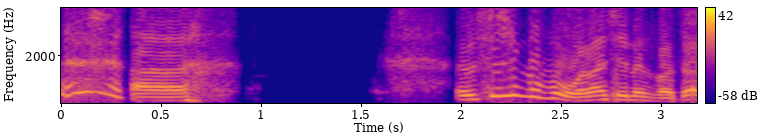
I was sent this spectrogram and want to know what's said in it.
아, 수신 거뭐 원하시는 거죠?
